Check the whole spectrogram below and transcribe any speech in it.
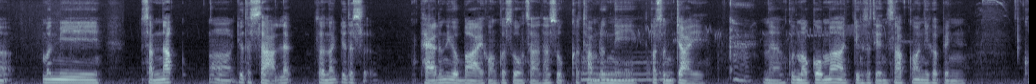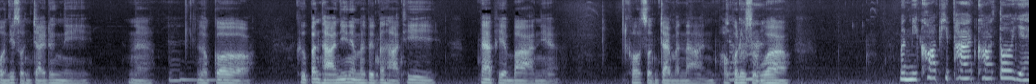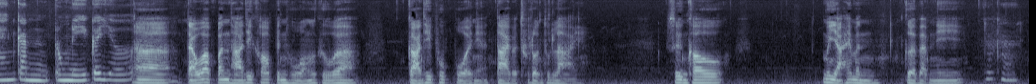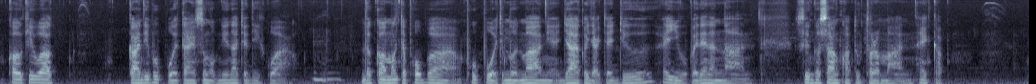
มันมีสำนักยุทธศาสตร์และสำนักยุทธแผนนโยบายของกระทรวงสาธารณสุขเขาทำเรื่องนี้ก็สนใจนะคุณหมอโกมาจึงเสถียรทรัพย์ก็นี่ก็เป็นคนที่สนใจเรื่องนี้นะแล้วก็คือปัญหานี้เนี่ยมันเป็นปัญหาที่แพทย์พยาบาลเนี่ย เขาสนใจมานาน เพราะเขารู้สึกว่า มันมีข้อพิพาทข้อโต้แย้งกันตรงนี้ก็เยอะอ่าแต่ว่าปัญหาที่เขาเป็นห่วงก็คือว่าการที่ผู้ป่วยเนี่ยตายแบบทุรนทุราย ซึ่งเขาไม่อยากให้มันเกิดแบบนี้ เขาคิดว่าการที่ผู้ป่วยตายสงบนี่น่าจะดีกว่า แล้วก็มักจะพบว่าผู้ป่วยจำนวนมากเนี่ยญาติก็อยากจะยื้อให้อยู่ไปได้นานๆ ซึ่งก็สร้างความทุกข์ทรมานให้กับ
